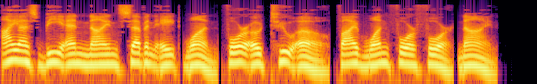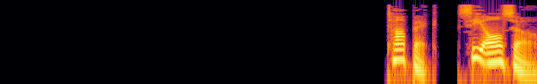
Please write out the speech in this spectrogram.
ISBN 978-1-4020-5144-9. See also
